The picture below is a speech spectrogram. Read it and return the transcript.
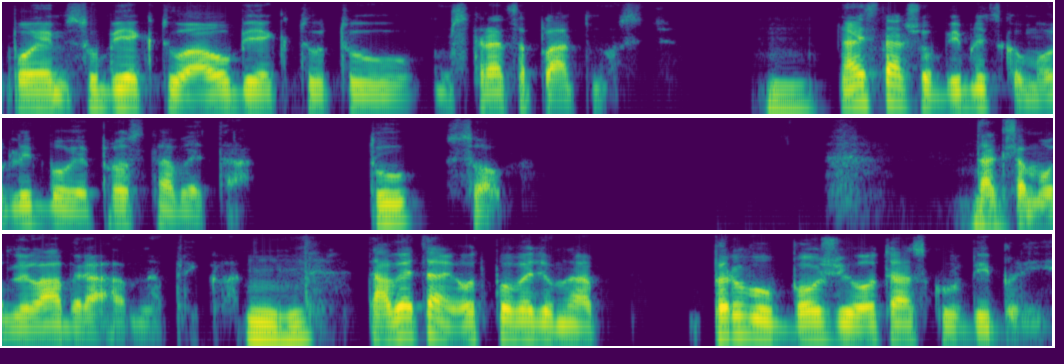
Pojem subjektu a objektu tu stráca platnosť. Mm. Najstaršou biblickou modlitbou je prostá veta. Tu som. Tak mhm. sa modlil Abraham napríklad. Mm-hmm. Tá veta je odpovedom na prvú Božiu otázku v Biblii,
